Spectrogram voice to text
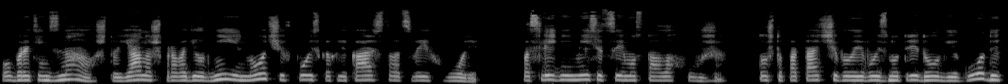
Оборотень знал, что Януш проводил дни и ночи в поисках лекарства от своей хвори. Последние месяцы ему стало хуже. То, что потачивало его изнутри долгие годы,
